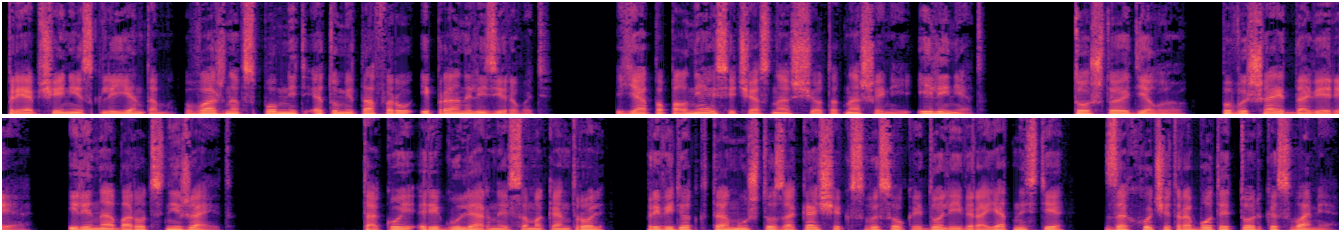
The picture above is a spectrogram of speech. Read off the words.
При общении с клиентом важно вспомнить эту метафору и проанализировать. Я пополняю сейчас наш счет отношений или нет? То, что я делаю, повышает доверие или наоборот снижает? Такой регулярный самоконтроль приведет к тому, что заказчик с высокой долей вероятности захочет работать только с вами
